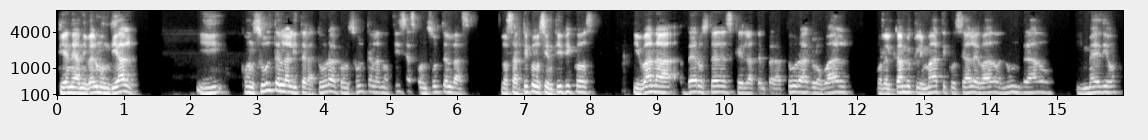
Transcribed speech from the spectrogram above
tiene a nivel mundial. Y consulten la literatura, consulten las noticias, consulten las, los artículos científicos y van a ver ustedes que la temperatura global por el cambio climático se ha elevado en un grado y medio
